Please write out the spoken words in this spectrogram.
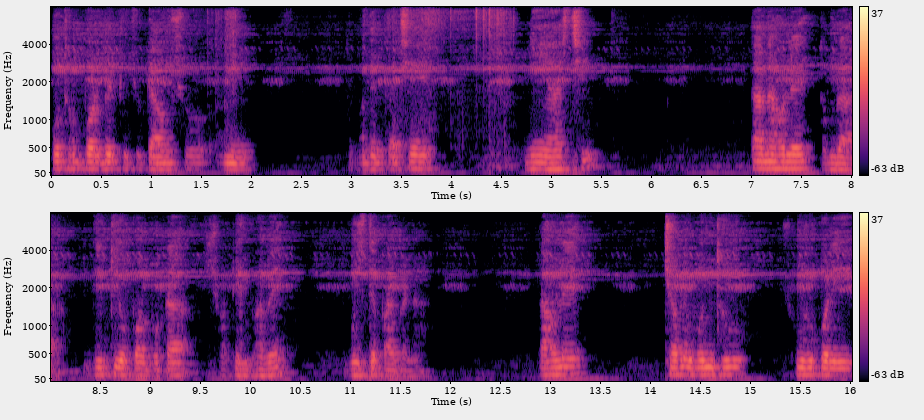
প্রথম পর্বের কিছুটা অংশ আমি তোমাদের কাছে নিয়ে আসছি। তা না হলে তোমরা দ্বিতীয় পর্বটা সঠিকভাবে বুঝতে পারবে না। তাহলে চলো বন্ধু, শুরু করি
